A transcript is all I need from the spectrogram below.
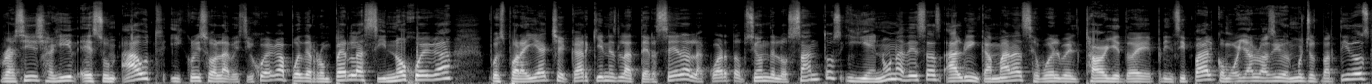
Rashid Shahid es un out y Chris Olave si juega puede romperla. Si no juega, pues por ahí a checar quién es la tercera, la cuarta opción de los Santos. Y en una de esas, Alvin Camara se vuelve el target eh, principal, como ya lo ha sido en muchos partidos.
